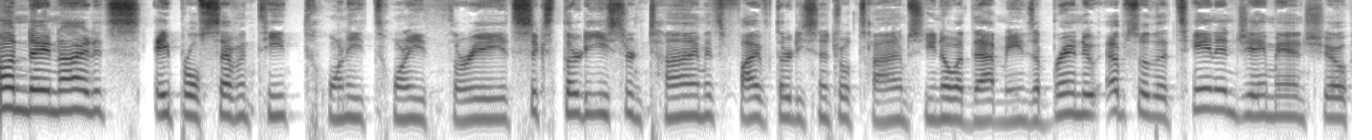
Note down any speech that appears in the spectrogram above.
Monday night. It's April 17th, 2023. It's 6:30 Eastern Time. It's 5:30 Central Time. So you know what that means. A brand new episode of the Tan and J Man Show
